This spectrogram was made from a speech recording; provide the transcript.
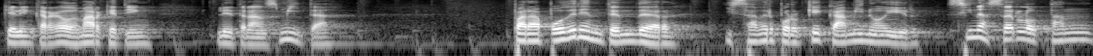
que el encargado de marketing le transmita para poder entender y saber por qué camino ir sin hacerlo tan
